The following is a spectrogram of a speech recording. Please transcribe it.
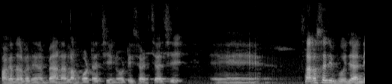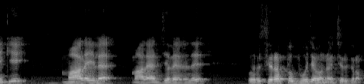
பக்கத்தில் பார்த்தீங்கன்னா பேனர்லாம் போட்டாச்சு நோட்டீஸ் அடித்தாச்சு சரஸ்வதி பூஜை அன்னைக்கு மாலையில் மாலை அஞ்சுலேருந்து ஒரு சிறப்பு பூஜை ஒன்று வச்சுருக்குறோம்.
